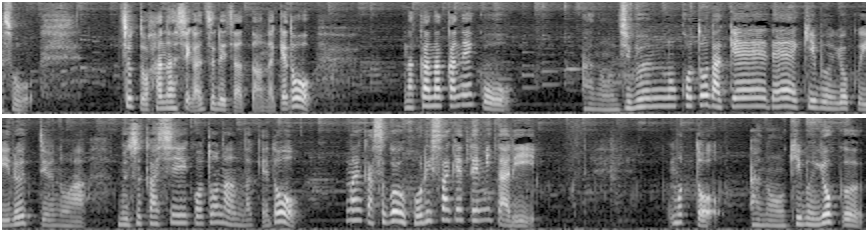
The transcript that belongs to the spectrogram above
そう。ちょっと話がずれちゃったんだけどなかなかねこうあの自分のことだけで気分よくいるっていうのは難しいことなんだけどなんかすごい掘り下げてみたりもっとあの気分よく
